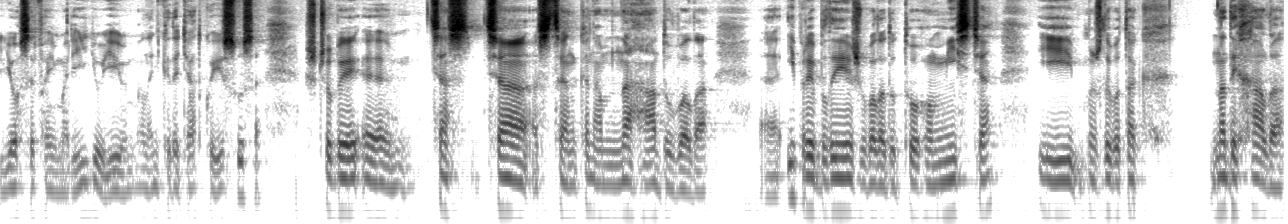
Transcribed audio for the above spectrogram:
Йосифа, і Марію, і маленьке дитятко Ісуса, щоб е, ця, ця сценка нам нагадувала е, і приближувала до того місця, і, можливо, так надихала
